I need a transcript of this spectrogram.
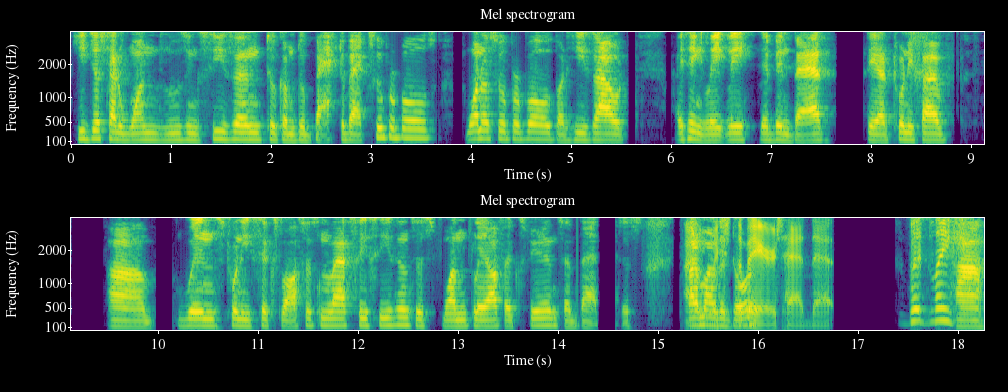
He just had one losing season, took him to back to back Super Bowls, won a Super Bowl, but he's out. I think lately they've been bad. They are 25 um, wins, 26 losses in the last three seasons. It's one playoff experience, and that just I I'm out of wish the the door. Bears had that. But like, uh,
